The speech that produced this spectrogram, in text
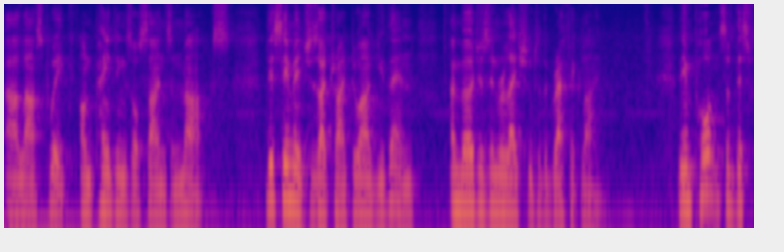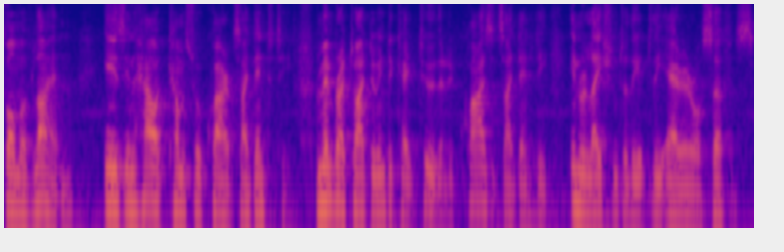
uh, last week on paintings or signs and marks, this image, as I tried to argue then, emerges in relation to the graphic line. The importance of this form of line is in how it comes to acquire its identity. Remember, I tried to indicate too that it acquires its identity in relation to the, to the area or surface.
